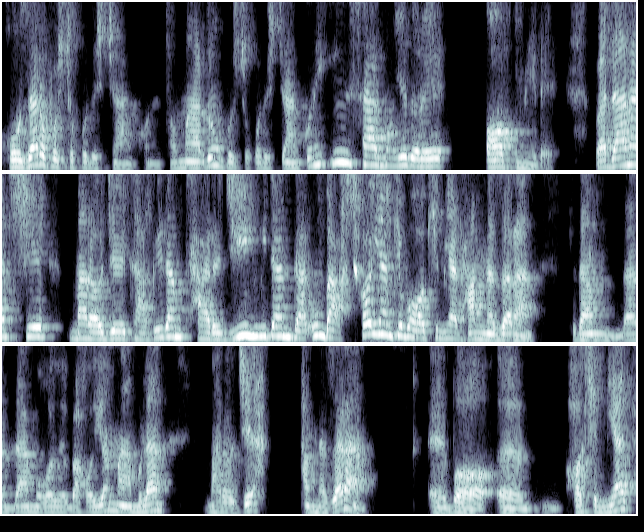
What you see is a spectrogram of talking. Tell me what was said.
حوزه رو پشت خودش جمع کنه تا مردم پشت خودش جمع کنه این سرمایه داره آب میره. و در نتیجه مراجع تقلیدم ترجیح میدن در اون بخش هایی هم که با حاکمیت هم نظرن. که در, در, در مقابل بهاییان معمولا مراجع هم نظرن با حاکمیت.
